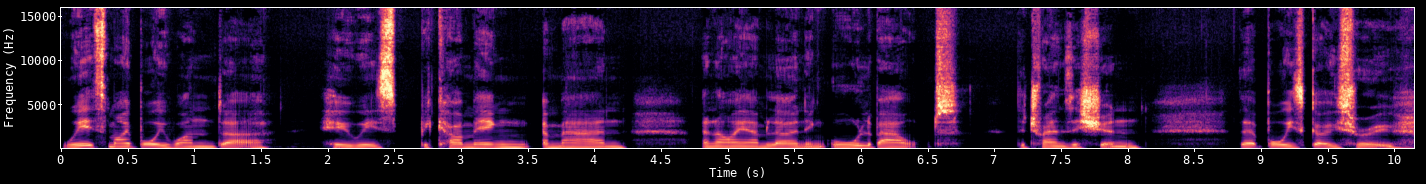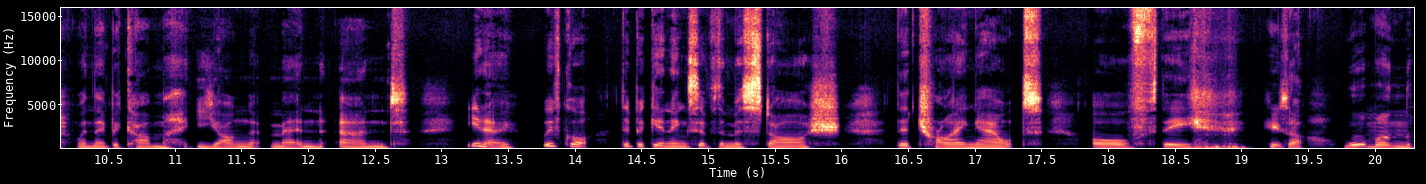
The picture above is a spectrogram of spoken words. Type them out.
with my boy wonder, who is becoming a man. And I am learning all about the transition that boys go through when they become young men. And, you know, we've got the beginnings of the moustache, the trying out of the, he's like, woman,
